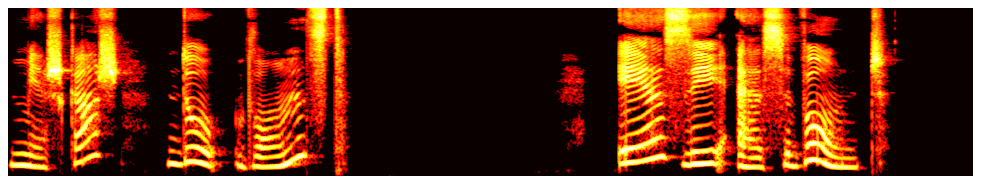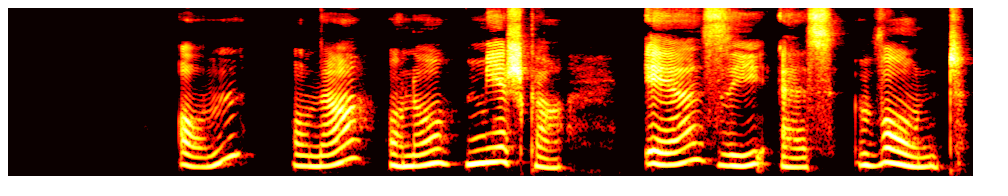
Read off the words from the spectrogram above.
Mieszkasz. Du wohnst. Er, sie, es wohnt. On, ona, ono mieszka. Er, sie, es wohnt.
